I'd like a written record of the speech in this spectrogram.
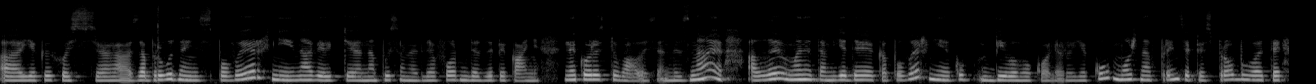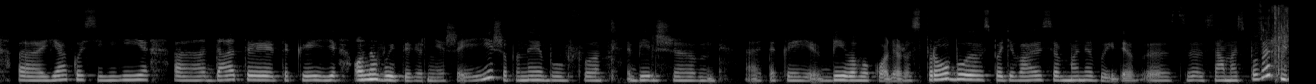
е, якихось е, забруднень з поверхні, і навіть е, написано для форм для запікання. Не користувалася, не знаю, але в мене там є деяка поверхня, яку білого кольору, яку можна в принципі спробувати якось її дати такий, оновити вірніше її, щоб у неї був більш. Е, такий білого кольору. Спробую, сподіваюся, в мене вийде е, саме з поверхні.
